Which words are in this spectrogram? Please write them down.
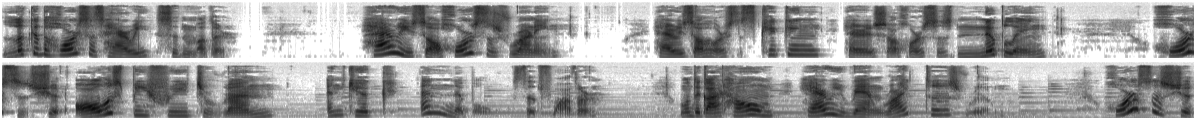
Look at the horses, Harry, said Mother. Harry saw horses running. Harry saw horses kicking. Harry saw horses nibbling. Horses should always be free to run and kick and nibble, said Father. When they got home, Harry ran right to his room. Horses should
